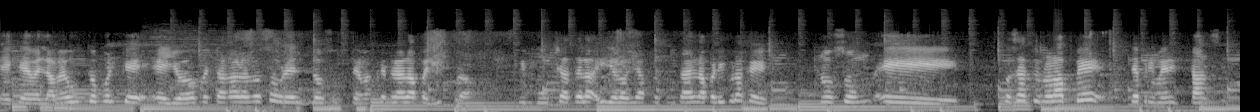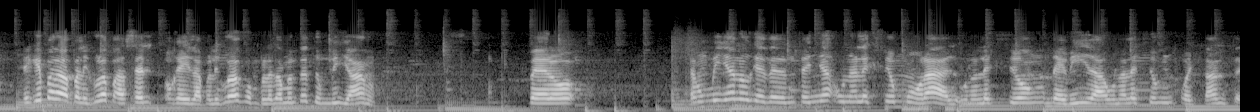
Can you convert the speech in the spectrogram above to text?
eh, que de verdad me gustó porque ellos me están hablando sobre los sistemas que trae la película y muchas de las ideologías presentadas en la película que no son, eh, o sea, tú no las ves de primera instancia. Es que para la película, para hacer, ok, la película completamente de un villano, pero es un villano que te enseña una lección moral, una lección de vida, una lección importante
